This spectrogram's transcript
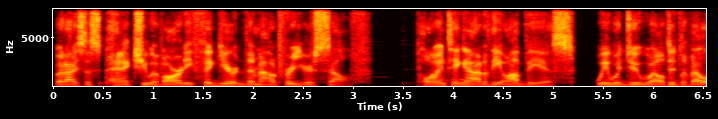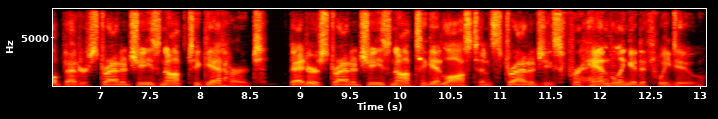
but I suspect you have already figured them out for yourself. Pointing out of the obvious, we would do well to develop better strategies not to get hurt, better strategies not to get lost, and strategies for handling it if we do.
